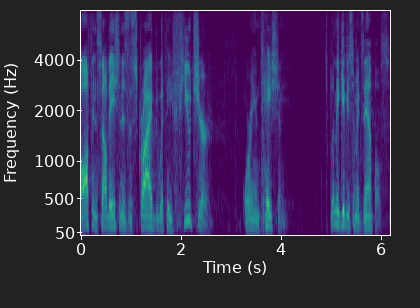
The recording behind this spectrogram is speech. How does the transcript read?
Often, salvation is described with a future orientation. Let me give you some examples.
